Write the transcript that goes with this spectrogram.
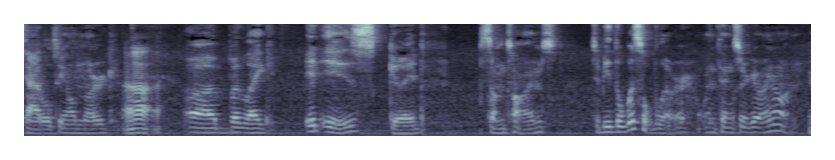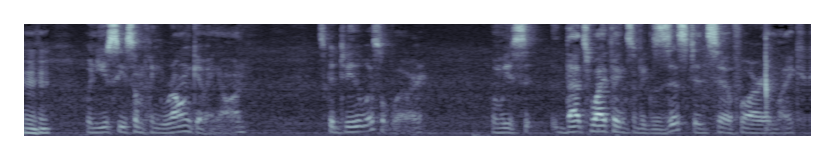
tattletale narc. Ah. Uh, but like it is good sometimes to be the whistleblower when things are going on. hmm when you see something wrong going on, it's good to be the whistleblower. When we see, that's why things have existed so far in like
